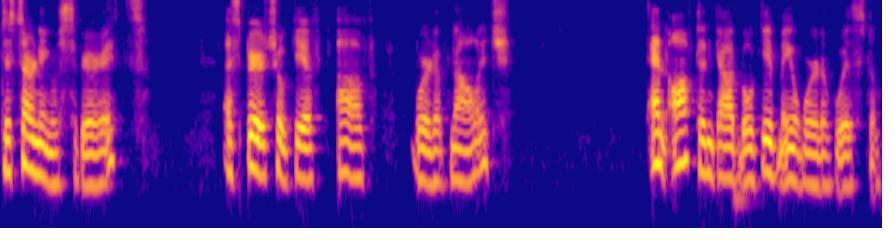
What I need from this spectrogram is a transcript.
discerning of spirits, a spiritual gift of word of knowledge, and often God will give me a word of wisdom.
